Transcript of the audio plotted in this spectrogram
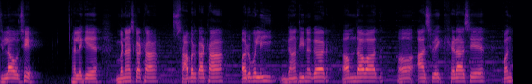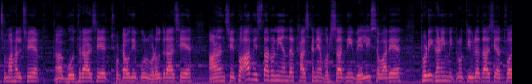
જિલ્લાઓ છે, એટલે કે બનાસકાંઠા, સાબરકાંઠા અરવલી ગાંધીનગર, અમદાવાદ આ સિવાય ખેડા છે, પંચમહાલ છે ગોધરા છે, છોટાઉદેપુર, વડોદરા છે, આણંદ છે. તો આ વિસ્તારોની અંદર ખાસ કરીને વરસાદની વહેલી સવારે થોડી ઘણી મિત્રો તીવ્રતા છે અથવા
